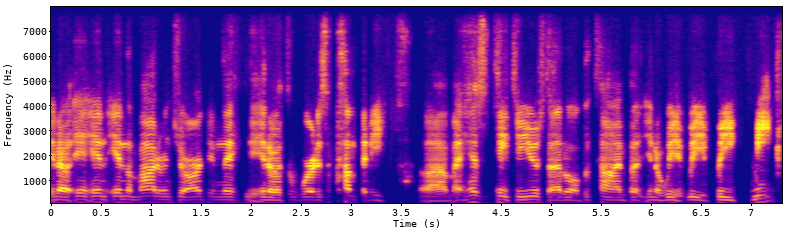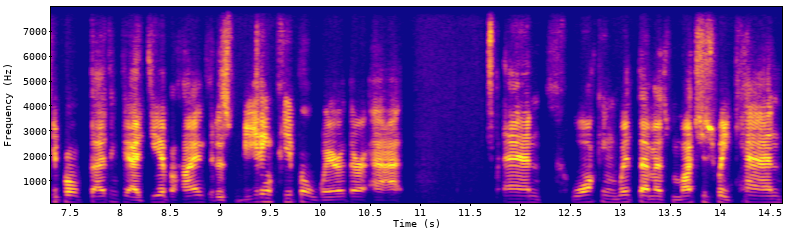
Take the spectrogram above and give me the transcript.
you know, in, in the modern jargon, they, you know, the word is accompany. Um, I hesitate to use that all the time, but you know, we we we meet people. I think the idea behind it is meeting people where they're at and walking with them as much as we can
